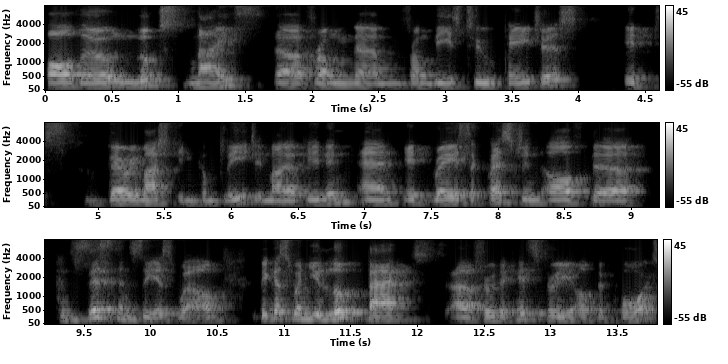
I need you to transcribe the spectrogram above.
although looks nice uh, from, um, from these two pages, it's very much incomplete, in my opinion, and it raised a question of the consistency as well. Because when you look back uh, through the history of the court,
